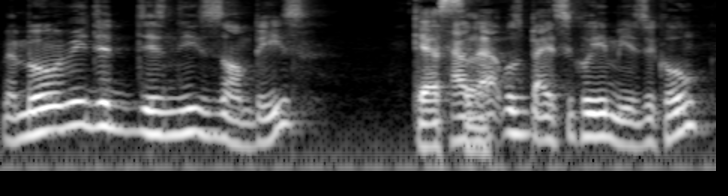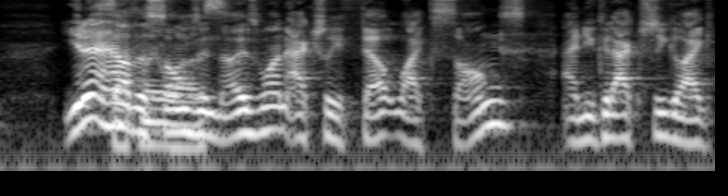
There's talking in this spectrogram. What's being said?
remember when we did Disney's Zombies? Guess How so. that was basically a musical. You know how the songs was. in those one actually felt like songs, and you could actually like,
